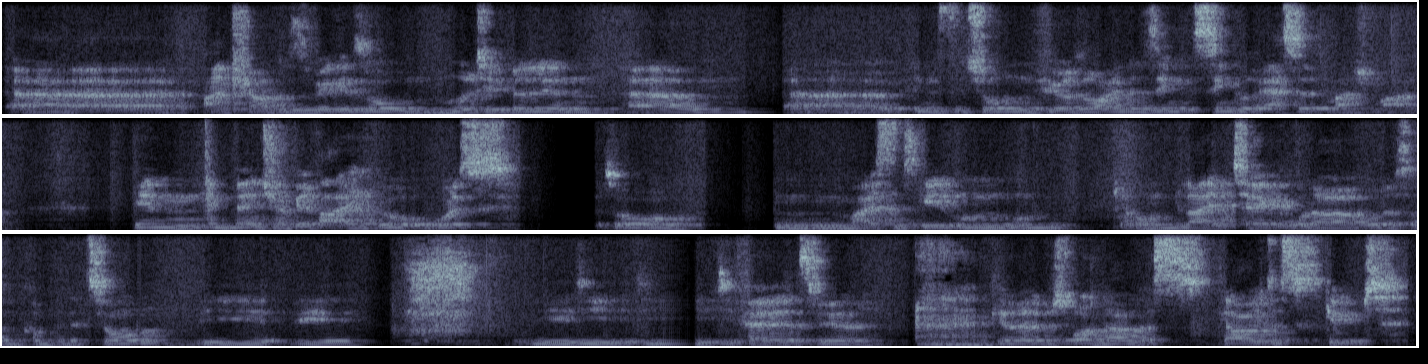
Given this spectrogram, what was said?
anschaut, das ist wirklich so Multibillion ähm, äh, Investitionen für so eine Single Asset manchmal. Im, im Venture-Bereich, wo, wo es so meistens geht um, um, um Light Tech oder, oder so eine Kombination wie, wie wie die, die, die Fälle, die wir gerade besprochen haben, das glaube ich, das gibt,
